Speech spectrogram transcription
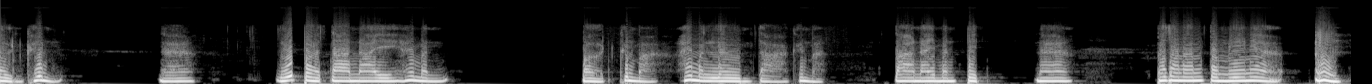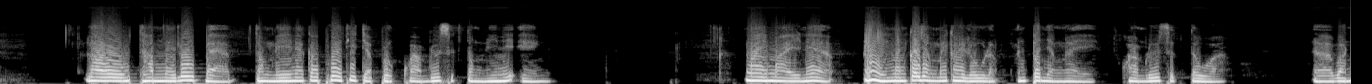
ตื่นขึ้นนะหรือเปิดตาในให้มันเปิดขึ้นมา ให้มันลืมตาขึ้นมา ตาในมันปิดนะ เพราะฉะนั้นตรงนี้เนี่ยเราทำในรูปแบบตรงนี้เนี่ยก็เพื่อที่จะปลุกความรู้สึกตรงนี้นี่เอง ใหม่ๆเนี่ย มันก็ยังไม่ค่อยรู้หรอกมันเป็นยังไงความรู้สึกตัวนะวัน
